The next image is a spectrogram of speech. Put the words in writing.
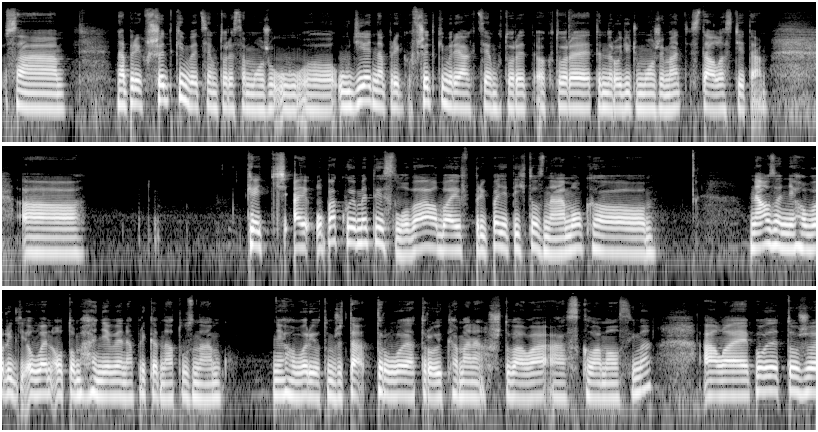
sa napriek všetkým veciam, ktoré sa môžu uh, udieť, napriek všetkým reakciám, ktoré, ktoré ten rodič môže mať, stále ste tam. Uh, keď aj opakujeme tie slova, alebo aj v prípade týchto známok, uh, naozaj nehovoriť len o tom hneve napríklad na tú známku nehovorí o tom, že tá tvoja trojka ma naštvala a sklamal si ma, ale povedať to, že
